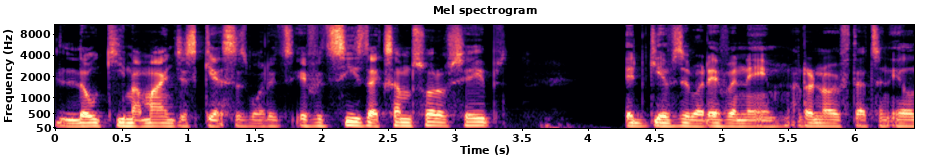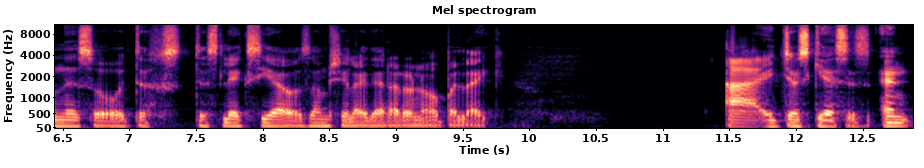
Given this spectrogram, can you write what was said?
low key my mind just guesses what it's if it sees like some sort of shapes, it gives it whatever name. I don't know if that's an illness or dys- dyslexia or some shit like that. I don't know, but like, ah, it just guesses. And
